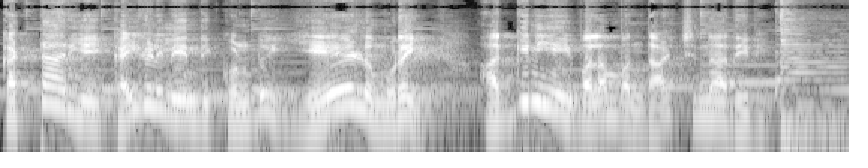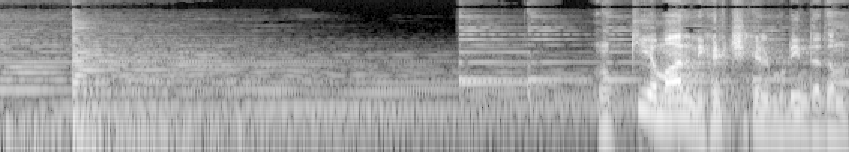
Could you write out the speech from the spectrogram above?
கட்டாரியை கைகளில் ஏந்தி கொண்டு ஏழு முறை அக்னியை வலம் வந்தாள் சின்னாதேவி. முக்கியமான நிகழ்ச்சிகள் முடிந்ததும்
